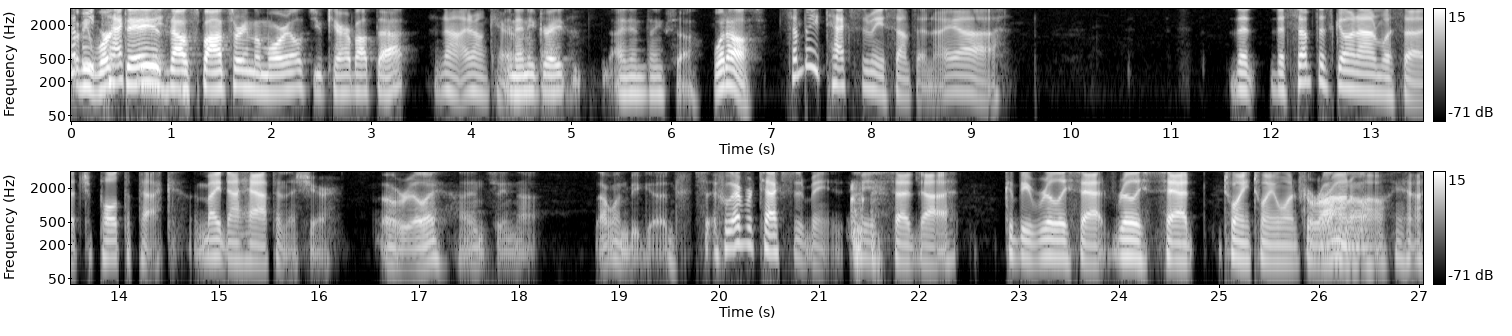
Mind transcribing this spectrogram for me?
I mean, Workday is now sponsoring Memorial. Do you care about that? No, I don't care. In any that. great? I didn't think so. What else? Somebody texted me something. I uh that that something's going on with uh Chapultepec. It might not happen this year. Oh, really? I hadn't seen that. That wouldn't be good. So whoever texted me me said uh could be really sad, really sad 2021 for Geronimo. Yeah.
